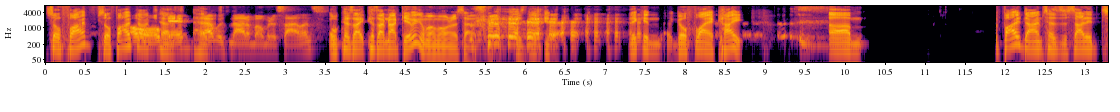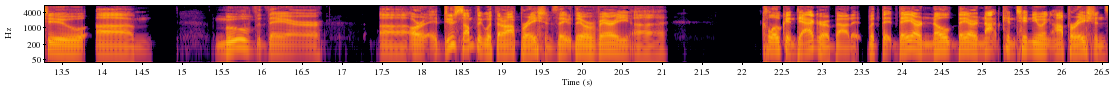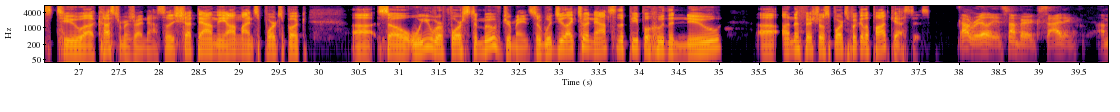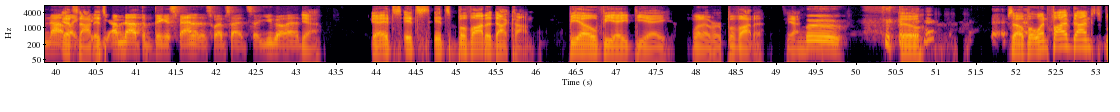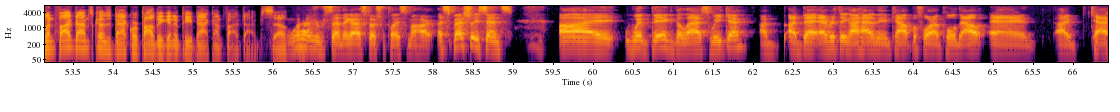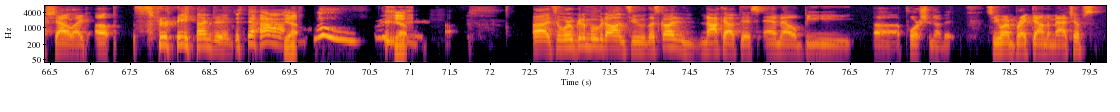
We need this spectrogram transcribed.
So five, so five oh, times. Okay, has, has, that was not a moment of silence. Oh, because I because I'm not giving them a moment of silence. they, can, they can go fly a kite. Um, Five Dimes has decided to um move their uh or do something with their operations. They they were very uh cloak and dagger about it, but they, they are no they are not continuing operations to uh, customers right now. So they shut down the online sports book. Uh, so we were forced to move, Jermaine. So would you like to announce to the people who the new uh, unofficial sports book of the podcast is? Not really. It's not very exciting. I'm not. Yeah, like, it's not. It's, I'm not the biggest fan of this website. So you go ahead. Yeah, yeah. It's it's it's bovada.com. B o v a d a whatever. Bovada. Yeah. Boo. Boo. So, but when five dimes when five dimes comes back, we're probably going to be back on five dimes. So, one hundred percent, they got a special place in my heart, especially since I went big the last weekend. I I bet everything I had in the account before I pulled out, and I cashed out like up three hundred. yeah. Woo. Yep. All right, so we're going to move it on to let's go ahead and knock out this MLB uh, portion of it. So you want to break down the matchups?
